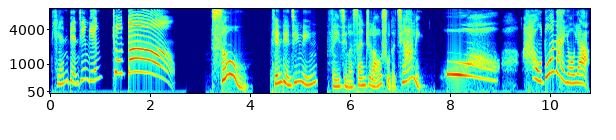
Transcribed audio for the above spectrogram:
甜点精灵出动！So，甜点精灵飞进了三只老鼠的家里。哇，好多奶油呀！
